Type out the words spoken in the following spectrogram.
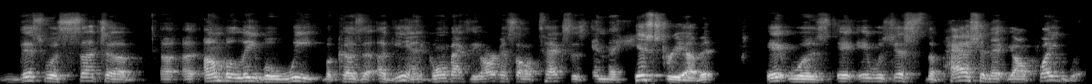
this was such a an unbelievable week because uh, again, going back to the Arkansas Texas and the history of it, it was it, it, was just the passion that y'all played with,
